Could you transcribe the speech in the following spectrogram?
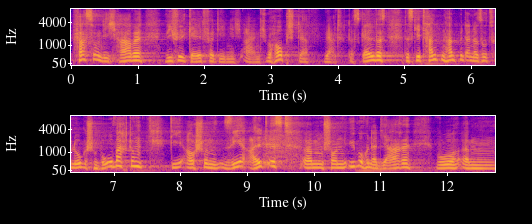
Fassung, die ich habe, wie viel Geld verdiene ich eigentlich, überhaupt der Wert des Geldes. Das geht Hand in Hand mit einer soziologischen Beobachtung, die auch schon sehr alt ist, ähm, schon über 100 Jahre, wo ähm,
